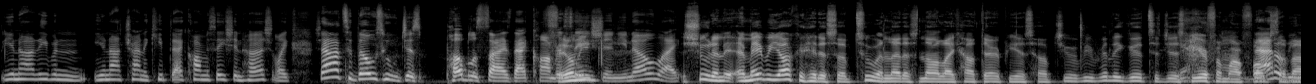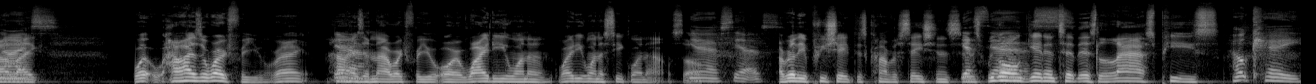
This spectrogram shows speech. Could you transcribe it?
you're not even you're not trying to keep that conversation hush. Like shout out to those who just publicize that conversation, you know, like Shoot, and, and maybe y'all could hit us up too and let us know like how therapy has helped you. It'd be really good to just hear from our folks about like what how has it worked for you, right? How has it not worked for you, or why do you wanna why do you wanna seek one out? So yes, yes. I really appreciate this conversation. Sis. Yes, We're gonna get into this last piece Okay.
